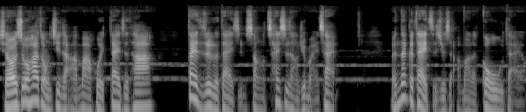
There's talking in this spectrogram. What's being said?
小的时候，他总记得阿妈会带着他带着这个袋子上菜市场去买菜，而那个袋子就是阿妈的购物袋哦。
